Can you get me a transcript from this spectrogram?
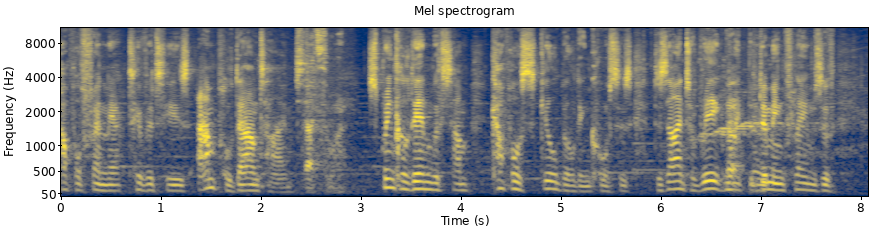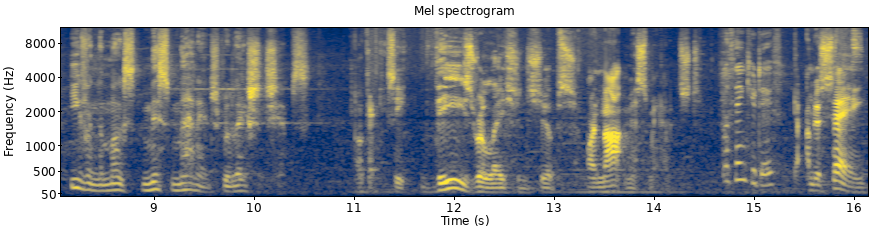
couple friendly activities, ample downtime, That's the one. sprinkled in with some couple skill building courses designed to reignite the dimming flames of even the most mismanaged relationships. Okay, see, these relationships are not mismanaged. Well, thank you, Dave. Yeah, I'm just saying,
